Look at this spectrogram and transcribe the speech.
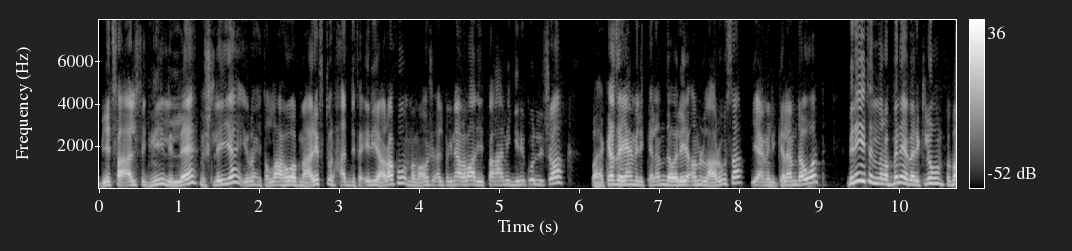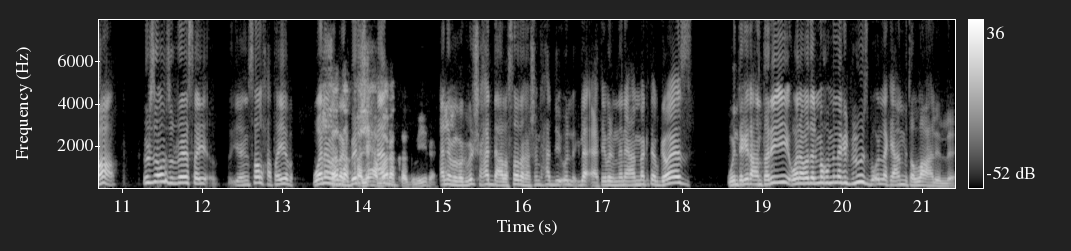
بيدفع 1000 جنيه لله مش ليا يروح يطلعها هو بمعرفته لحد فقير يعرفه ما معهوش 1000 جنيه على بعض يدفعها 100 جنيه كل شهر وهكذا يعمل الكلام ده ولي أمر العروسة يعمل الكلام دوت. بنية إن ربنا يبارك لهم في بعض. يرزقهم ذريه صي... يعني صالحة طيبة. وأنا ما بجبرش حد بركة كبيرة. أنا ما بجبرش حد على صدقة عشان حد يقول لك لا اعتبر إن أنا يا عم مكتب جواز وأنت جيت عن طريقي وأنا بدل ما آخد منك الفلوس بقول لك يا عم طلعها لله.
